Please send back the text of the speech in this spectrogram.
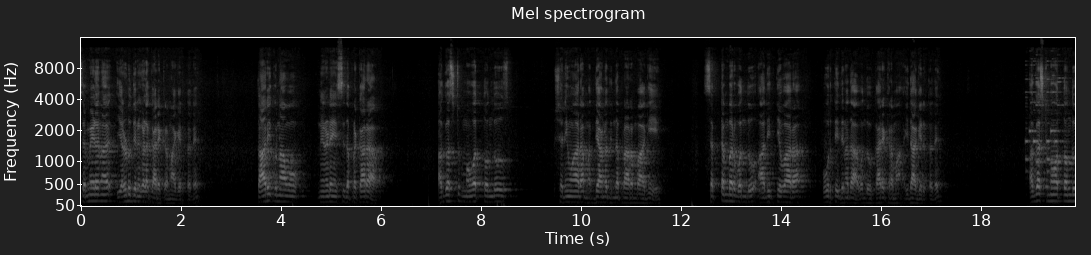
ಸಮ್ಮೇಳನ ಎರಡು ದಿನಗಳ ಕಾರ್ಯಕ್ರಮ ಆಗಿರ್ತದೆ. ತಾರೀಕು ನಾವು ನಿರ್ಣಯಿಸಿದ ಪ್ರಕಾರ ಆಗಸ್ಟ್ ಮೂವತ್ತೊಂದು ಶನಿವಾರ ಮಧ್ಯಾಹ್ನದಿಂದ ಪ್ರಾರಂಭ ಆಗಿ ಸೆಪ್ಟೆಂಬರ್ ಒಂದು ಆದಿತ್ಯವಾರ ಪೂರ್ತಿ ದಿನದ ಒಂದು ಕಾರ್ಯಕ್ರಮ ಇದಾಗಿರುತ್ತದೆ. ಆಗಸ್ಟ್ ಮೂವತ್ತೊಂದು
